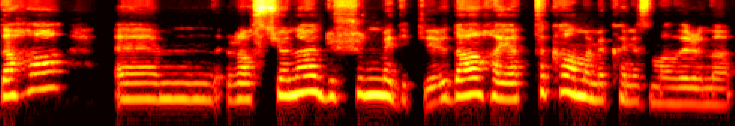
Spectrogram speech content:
daha, emm, rasyonel düşünmedikleri, daha hayatta kalma mekanizmalarını,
